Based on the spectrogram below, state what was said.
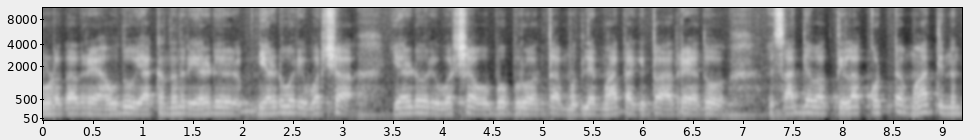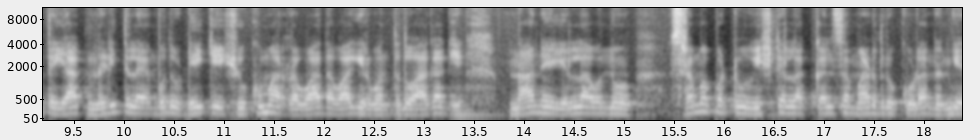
ನೋಡೋದಾದರೆ ಹೌದು. ಯಾಕಂತಂದರೆ ಎರಡು, ಎರಡೂವರೆ ವರ್ಷ ಎರಡೂವರೆ ವರ್ಷ ಒಬ್ಬೊಬ್ಬರು ಅಂತ ಮೊದಲೇ ಮಾತಾಗಿತ್ತು. ಆದರೆ ಅದು ಸಾಧ್ಯವಾಗ್ತಿಲ್ಲ. ಕೊಟ್ಟ ಮಾತಿನಂತೆ ಯಾಕೆ ನಡೀತಿಲ್ಲ ಎಂಬುದು ಡಿ ಕೆ ಶಿವಕುಮಾರ್ ವಾದವಾಗಿರುವಂಥದ್ದು. ಹಾಗಾಗಿ ನಾನೇ ಎಲ್ಲವನ್ನು ಶ್ರಮಪಟ್ಟು ಇಷ್ಟೆಲ್ಲ ಕೆಲಸ ಮಾಡಿದ್ರೂ ಕೂಡ ನನಗೆ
